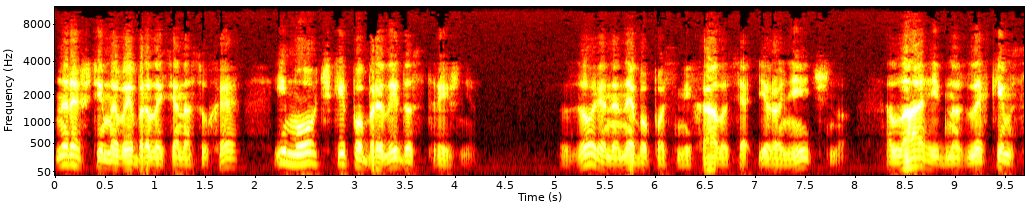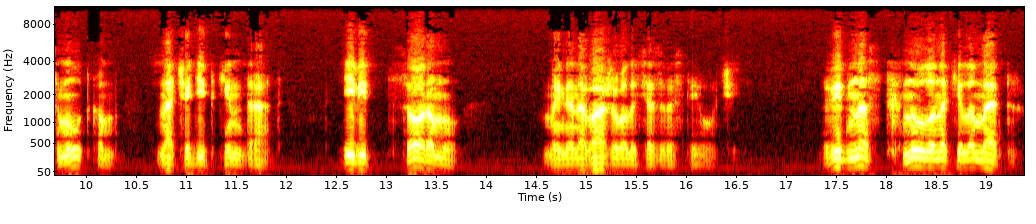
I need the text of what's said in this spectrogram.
Нарешті ми вибралися на сухе і мовчки побрели до стрижня. Зоряне небо посміхалося іронічно, лагідно, з легким смутком, наче дід кіндрат, і від сорому ми не наважувалися звести очі. Від нас тхнуло на кілометр.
